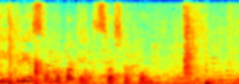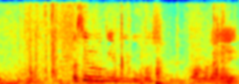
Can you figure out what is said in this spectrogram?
E queria só uma baguete, só favor. A senhora não tinha pedido uvas? Vem aí.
